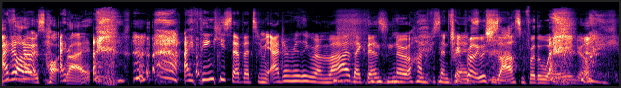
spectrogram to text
I thought I was hot, I- right? I think he said that to me. I don't really remember. Like, there's no 100% He chance. probably was just asking for the way, like,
